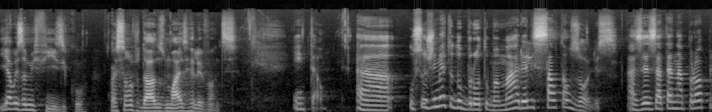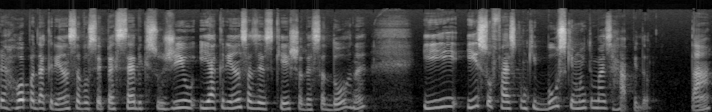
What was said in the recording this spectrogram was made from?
E ao exame físico, quais são os dados mais relevantes? Então, Uh, o surgimento do broto mamário ele salta aos olhos. Às vezes até na própria roupa da criança você percebe que surgiu e a criança às vezes queixa dessa dor, né? E isso faz com que busque muito mais rápido, tá?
